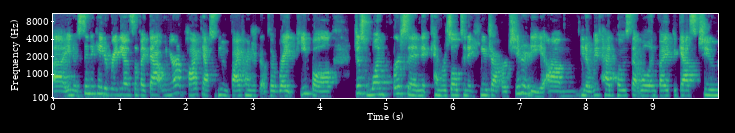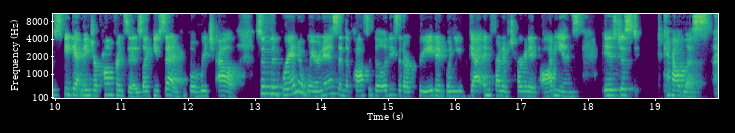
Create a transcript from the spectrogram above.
uh, you know, syndicated radio and stuff like that, when you're on a podcast with even 500 of the right people, just one person can result in a huge opportunity. Um, you know, we've had hosts that will invite the guests to speak at major conferences. Like you said, people reach out. So the brand awareness and the possibilities that are created when you get in front of targeted audience is just countless.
